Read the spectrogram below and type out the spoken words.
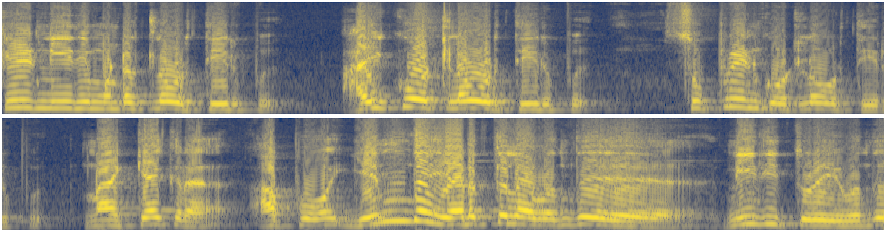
கீழ் நீதிமன்றத்தில் ஒரு தீர்ப்பு ஹைகோர்ட்டில் ஒரு தீர்ப்பு சுப்ரீம் கோர்ட்டில் ஒரு தீர்ப்பு. நான் கேட்குறேன் அப்போது எந்த இடத்துல வந்து நீதித்துறை வந்து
